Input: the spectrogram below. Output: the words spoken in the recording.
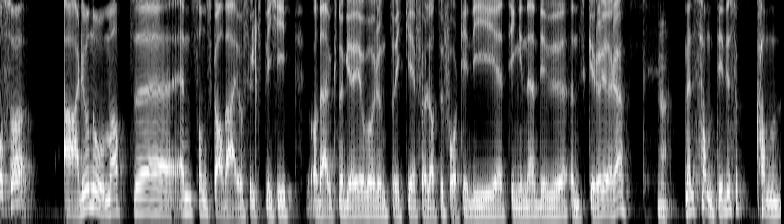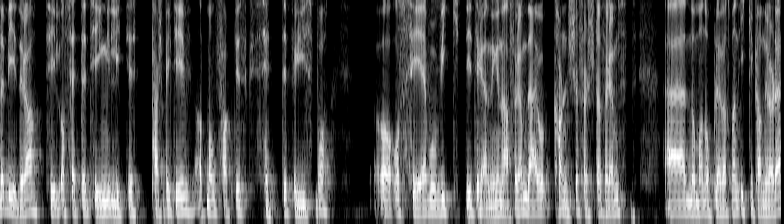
Og så er det jo noe med at en sånn skade er jo fryktelig kjip. Og det er jo ikke noe gøy å gå rundt og ikke føle at du får til de tingene du ønsker å gjøre. Ja. Men samtidig så kan det bidra til å sette ting litt i perspektiv. At man faktisk setter pris på og, og ser hvor viktig treningen er for dem. Det er jo kanskje først og fremst eh, når man opplever at man ikke kan gjøre det,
